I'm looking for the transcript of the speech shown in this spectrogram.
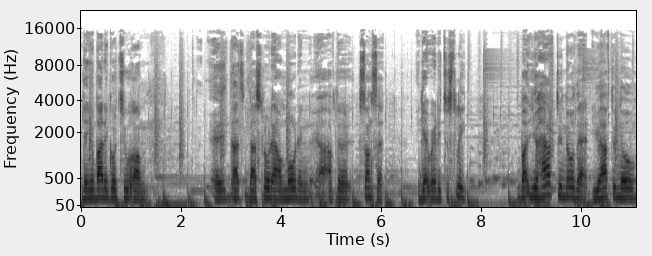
then your body go to um that that slow down mode and uh, after sunset get ready to sleep but you have to know that you have to know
